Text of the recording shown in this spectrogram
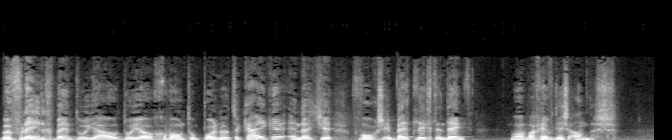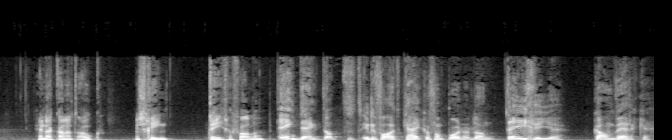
bevredigd bent door, jou, door jouw gewoonte om porno te kijken en dat je vervolgens in bed ligt en denkt, maar wacht even, dit is anders. En dan kan het ook misschien tegenvallen? Ik denk dat het, in ieder geval het kijken van porno dan tegen je kan werken.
